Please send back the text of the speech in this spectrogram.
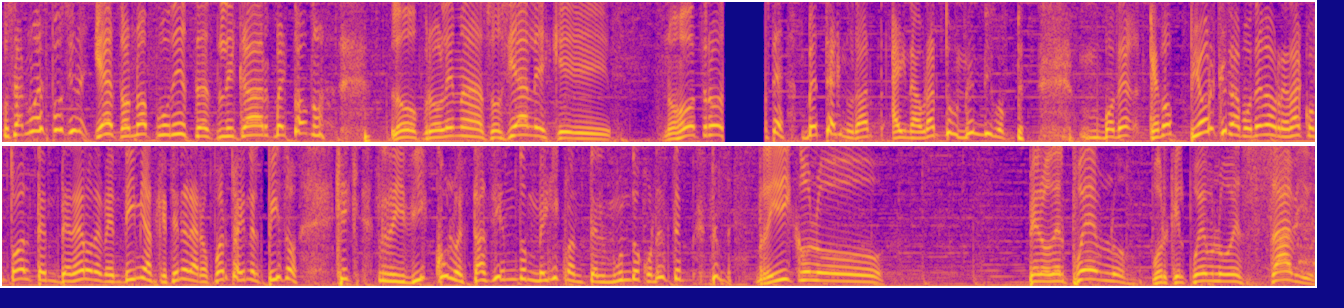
O sea, no es posible. Y eso no pudiste explicar. Todo. Los problemas sociales que nosotros. Vete a ignorar, a inaugurar tu mendigo. Quedó peor que una bodega horrera con todo el tendedero de vendimias que tiene el aeropuerto ahí en el piso. Qué ridículo está haciendo México ante el mundo con este ridículo pero del pueblo, porque el pueblo es sabio.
